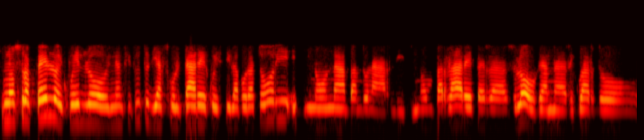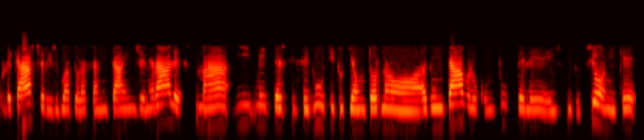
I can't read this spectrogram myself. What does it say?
Il nostro appello è quello innanzitutto di ascoltare questi lavoratori e di non abbandonarli, di non parlare per slogan riguardo le carceri, riguardo la sanità in generale, ma di mettersi seduti tutti a un torno ad un tavolo con tutte le istituzioni che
